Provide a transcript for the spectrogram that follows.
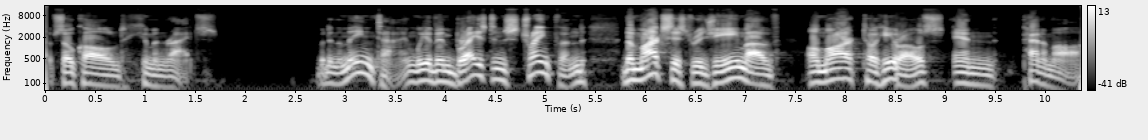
of so called human rights. But in the meantime, we have embraced and strengthened the Marxist regime of Omar Torrijos in Panama,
